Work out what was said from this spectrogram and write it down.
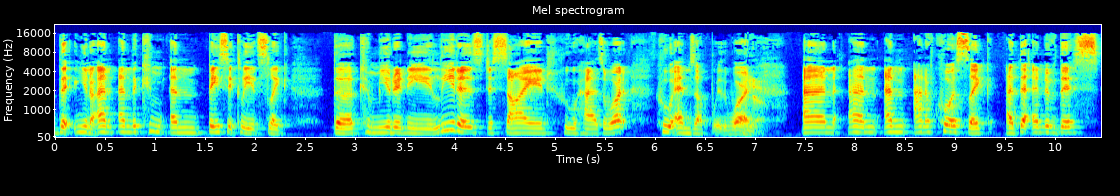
that you know, and and the and basically it's like the community leaders decide who has what, who ends up with what. Yeah. And and and and of course, like at the end of this,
